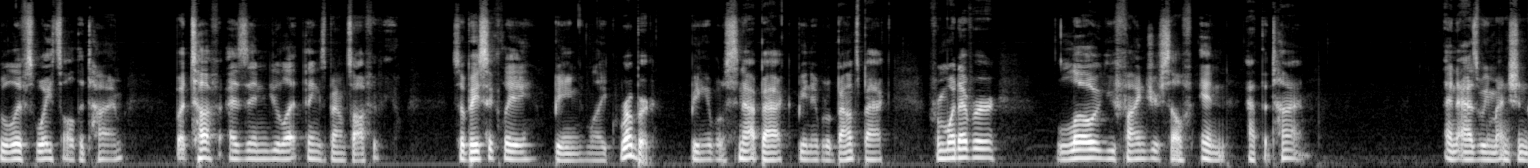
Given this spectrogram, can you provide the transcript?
who lifts weights all the time, but tough as in you let things bounce off of you. So, basically, being like rubber, being able to snap back, being able to bounce back from whatever low you find yourself in at the time. And as we mentioned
